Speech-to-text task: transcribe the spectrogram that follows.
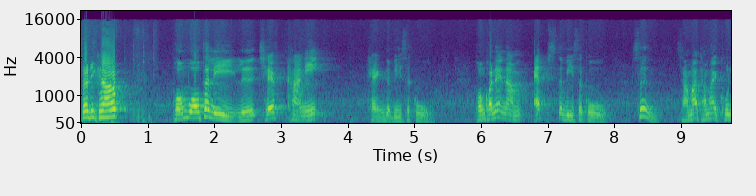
สวัสดีครับ ผมวอลเตอร์ลีหรือเชฟคานิแห่ง The V School ผมขอแนะนำแอป The V School ซึ่งสามารถทำให้คุณ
